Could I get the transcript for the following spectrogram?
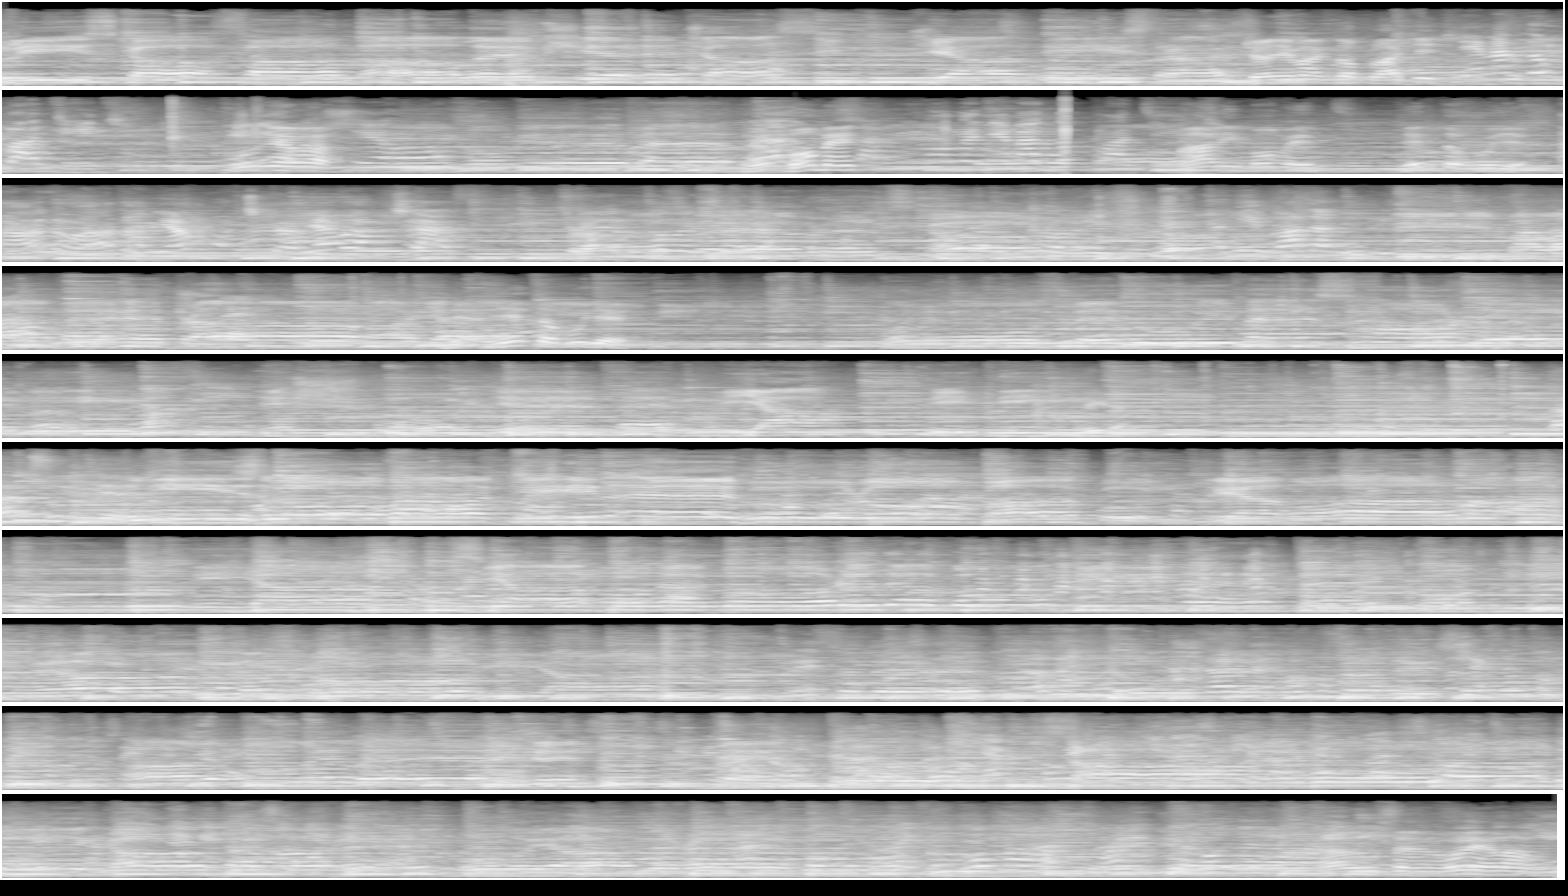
Blízka sa na lepšie časy, žiadny strach. Čo, nemá kto platiť? Nemá kto platiť. Kurňava. Moment. Nemá kto platiť. Malý moment. Kde to bude? Áno, áno, ja počkám, ja mám čas. Prázdne vrecká, a nie, vláda mi. Máme práva, ja. Kde to bude? Bude. mentre lui me scorreva e sciogliere via di dire gli slovacchi d'Europa contriamo alla Unia siamo d'accordo con Lucen, hore hlavu.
